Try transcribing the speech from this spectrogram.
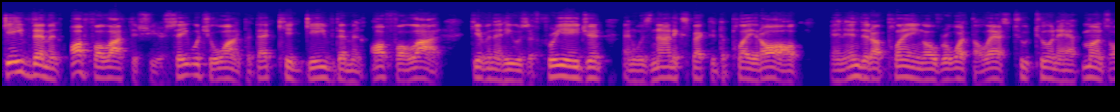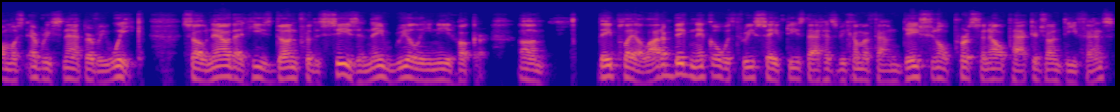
gave them an awful lot this year. Say what you want, but that kid gave them an awful lot, given that he was a free agent and was not expected to play at all and ended up playing over what the last two, two and a half months, almost every snap every week. So now that he's done for the season, they really need Hooker. Um, they play a lot of big nickel with three safeties. That has become a foundational personnel package on defense.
